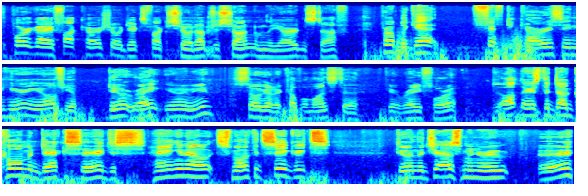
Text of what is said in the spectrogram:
the poor guy, fuck car show dicks, fucking showed up, just shunting him the yard and stuff. Probably get 50 cars in here, you know, if you do it right. You know what I mean? Still got a couple months to get ready for it. Oh, there's the Doug Coleman dicks, eh? Just hanging out, smoking cigarettes, doing the Jasmine route, eh?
